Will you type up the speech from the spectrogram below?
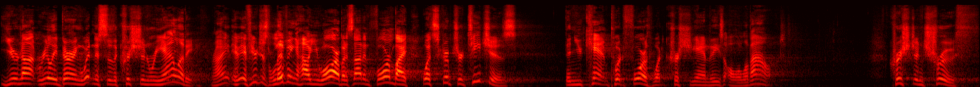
you're not really bearing witness to the Christian reality, right? If you're just living how you are, but it's not informed by what Scripture teaches, then you can't put forth what Christianity is all about. Christian truth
